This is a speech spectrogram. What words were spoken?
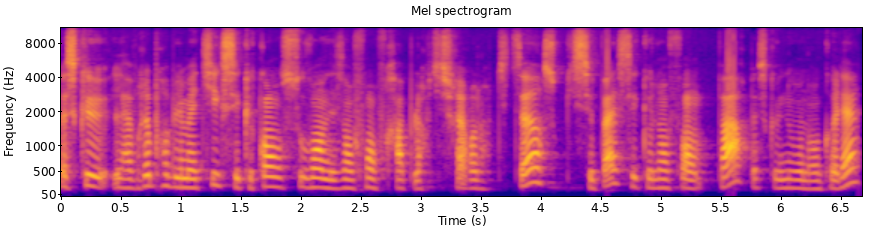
Parce que la vraie problématique, c'est que quand souvent les enfants frappent leur petit frère ou leur petite sœur, ce qui se passe, c'est que l'enfant part parce que nous on est en colère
